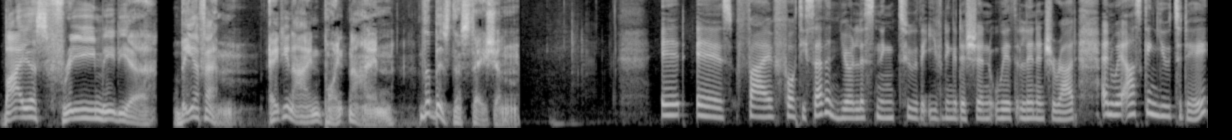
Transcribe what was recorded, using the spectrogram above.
Bias Free Media. BFM 89.9. The business station. It is 5:47. You're listening to the evening edition with Lynn and Sharaad, and we're asking you today,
